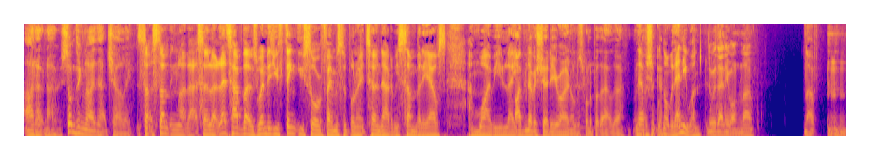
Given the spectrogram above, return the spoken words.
I don't know. Something like that, Charlie. So, something like that. So look, let's have those. When did you think you saw a famous footballer and it turned out to be somebody else? And why were you late? I've never shared a urinal, just want to put that out there. Never, not with anyone. With anyone, no. No.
